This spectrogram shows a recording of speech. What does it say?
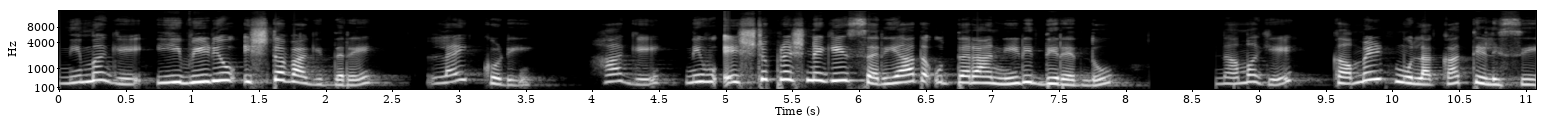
ನಿಮಗೆ ಈ ವಿಡಿಯೋ ಇಷ್ಟವಾಗಿದ್ದರೆ ಲೈಕ್ ಕೊಡಿ. ಹಾಗೆ ನೀವು ಎಷ್ಟು ಪ್ರಶ್ನೆಗೆ ಸರಿಯಾದ ಉತ್ತರ ನೀಡಿದ್ದೀರೆಂದು ನಮಗೆ ಕಮೆಂಟ್ ಮೂಲಕ ತಿಳಿಸಿ.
